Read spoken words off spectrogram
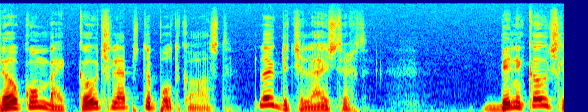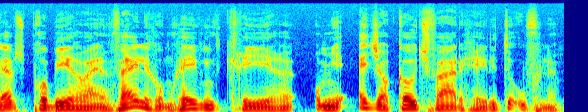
Welkom bij Coach Labs, de podcast. Leuk dat je luistert. Binnen Coach Labs proberen wij een veilige omgeving te creëren om je agile coachvaardigheden te oefenen.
